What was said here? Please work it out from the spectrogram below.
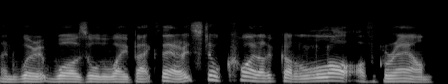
and where it was all the way back there, it's still quite I've got a lot of ground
